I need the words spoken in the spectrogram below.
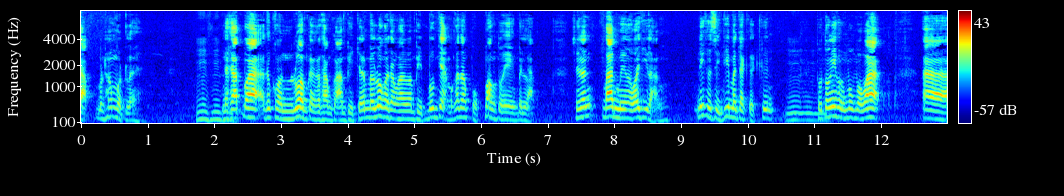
จับมันทั้งหมดเลยอืมอืมนะครับ ว่าทุกคนร่วมกันกระทำความผิดฉะนั้นมาร่วมกันกระทำความผิดปุ๊บเนี่ยมันก็ต้องปกป้องตัวเองเป็นหลัก ฉะนั้นบ้านเมืองเอาไว้ทีหลัง นี่คือสิ่งที่มันจะเกิดขึ้นอืมอืมตรงตรงนี้ผมบอกว่าอ่า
